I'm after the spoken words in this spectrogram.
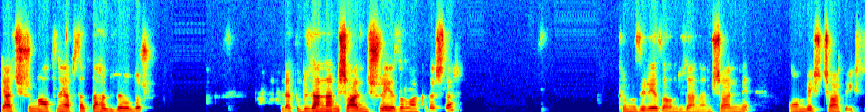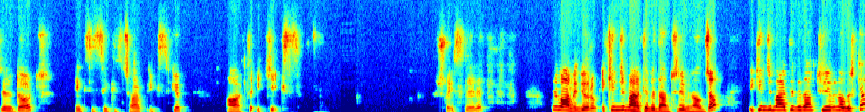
Gerçi şunun altına yapsak daha güzel olur. Bir dakika düzenlenmiş halini şuraya yazalım arkadaşlar. Kırmızı ile yazalım düzenlenmiş halini. 15 çarpı x üzeri 4 eksi 8 çarpı x küp artı 2x. Şurayı silelim. Devam ediyorum. İkinci mertebeden türevini alacağım. İkinci mertebeden türevini alırken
